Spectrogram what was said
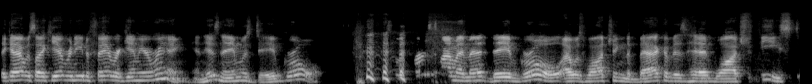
the guy was like, "You ever need a favor? Give me a ring." And his name was Dave Grohl. So the first time I met Dave Grohl, I was watching the back of his head watch Feast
